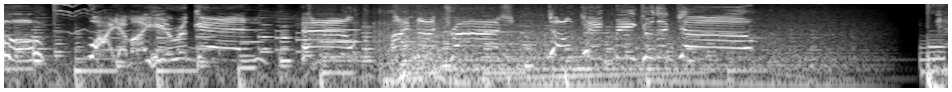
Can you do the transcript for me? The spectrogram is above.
Oh, why am I here again? Help! I'm not trash! Don't take me Good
